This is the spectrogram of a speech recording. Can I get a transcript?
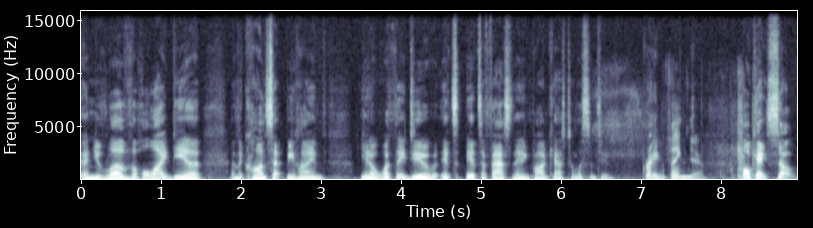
and you love the whole idea and the concept behind you know what they do it's it's a fascinating podcast to listen to great Thank you. Okay, so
